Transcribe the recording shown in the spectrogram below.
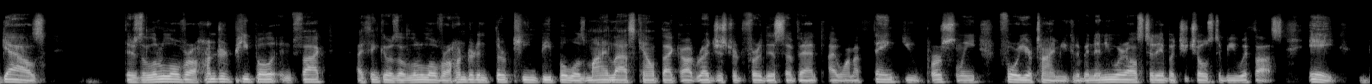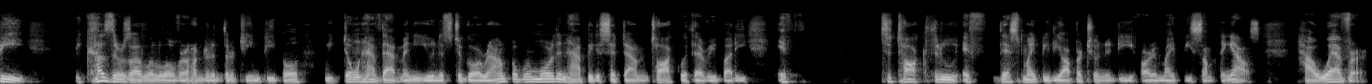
gals. There's a little over 100 people. In fact, I think it was a little over 113 people was my last count that got registered for this event. I want to thank you personally for your time. You could have been anywhere else today, but you chose to be with us. A, B, because there was a little over 113 people, we don't have that many units to go around, but we're more than happy to sit down and talk with everybody if to talk through if this might be the opportunity or it might be something else. However,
